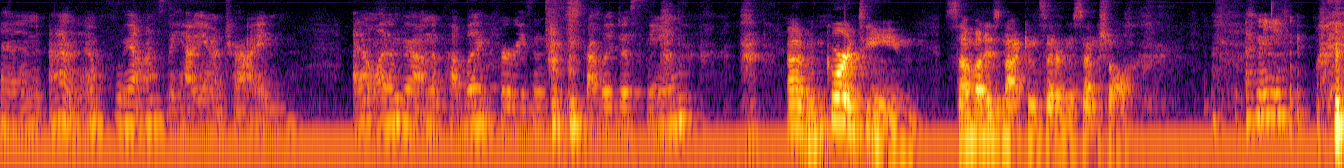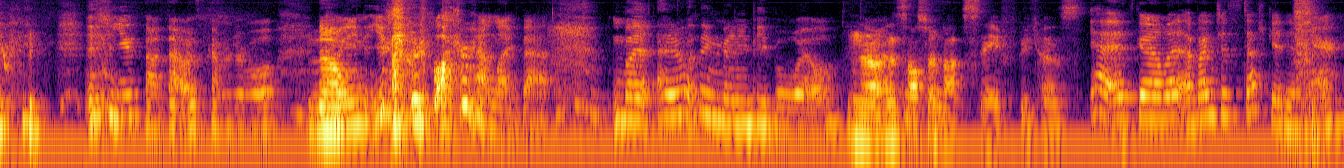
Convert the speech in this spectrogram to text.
And I don't know, we honestly haven't even tried. I don't let him go out in the public for reasons that you've probably just seen. I'm in quarantine. Somebody's not considered essential. I mean, if you thought that was comfortable, No. I mean, you could walk around like that. But I don't think many people will. No, and it's also not safe because Yeah, it's gonna let a bunch of stuff get in there.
